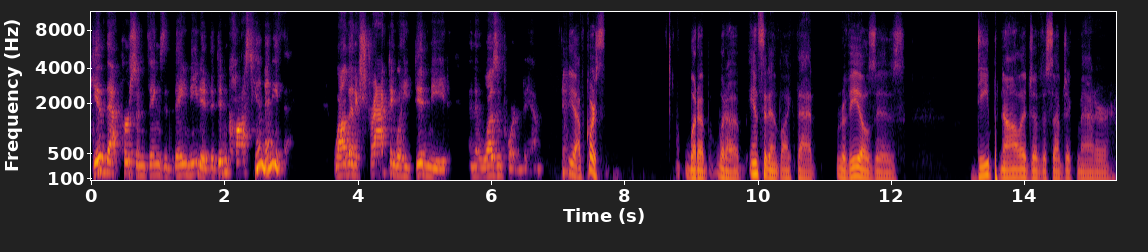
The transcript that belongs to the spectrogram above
give that person things that they needed that didn't cost him anything while then extracting what he did need and that was important to him. Yeah, of course, what a what a incident like that reveals is deep knowledge of the subject matter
